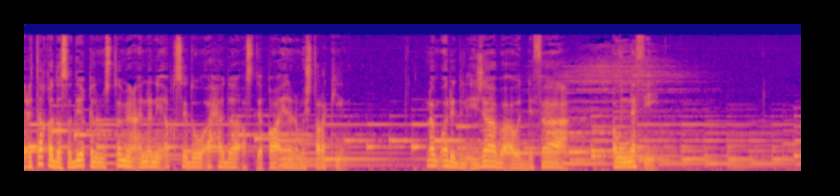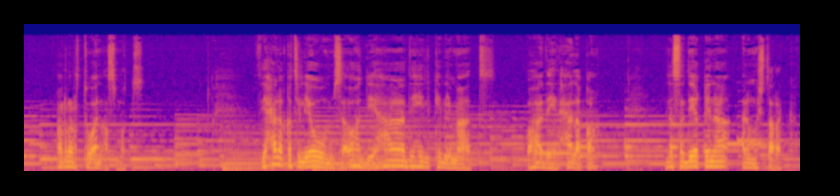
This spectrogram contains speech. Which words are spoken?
اعتقد صديقي المستمع أنني أقصد أحد أصدقائنا المشتركين. لم أرد الإجابة أو الدفاع أو النفي. قررت أن أصمت. في حلقة اليوم سأهدي هذه الكلمات وهذه الحلقة لصديقنا المشترك.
